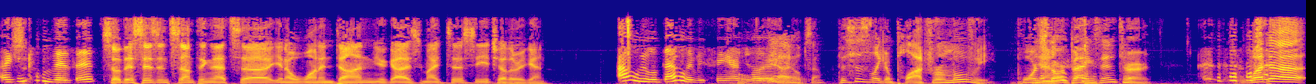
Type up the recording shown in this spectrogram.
I can come visit. So this isn't something that's uh, you know one and done. You guys might uh, see each other again. Oh, we will definitely be seeing each other. Yeah, I hope so. This is like a plot for a movie. Porn Yeah. star bangs intern. What uh,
